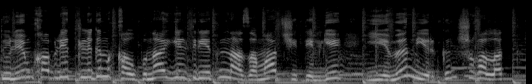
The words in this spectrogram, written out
төлем қабілеттілігін қалпына келтіретін азамат шетелге емін еркін шыға алады.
